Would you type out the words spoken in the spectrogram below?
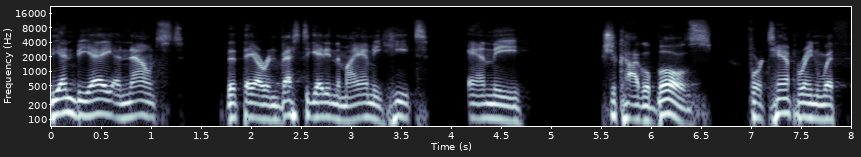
The NBA announced that they are investigating the Miami Heat and the Chicago Bulls for tampering with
